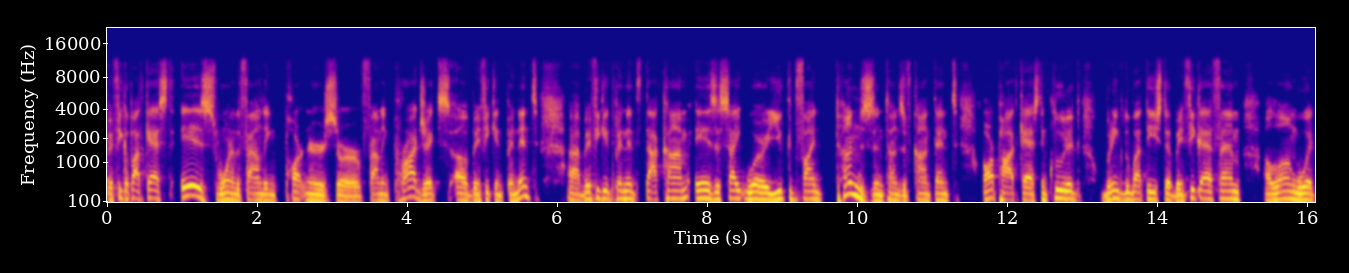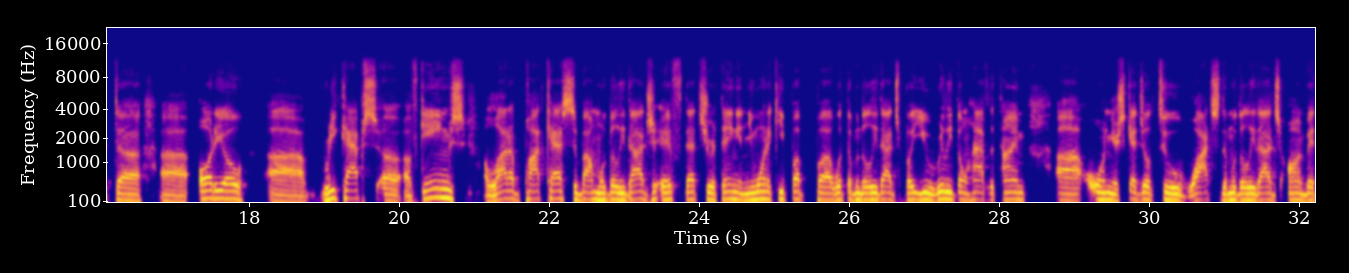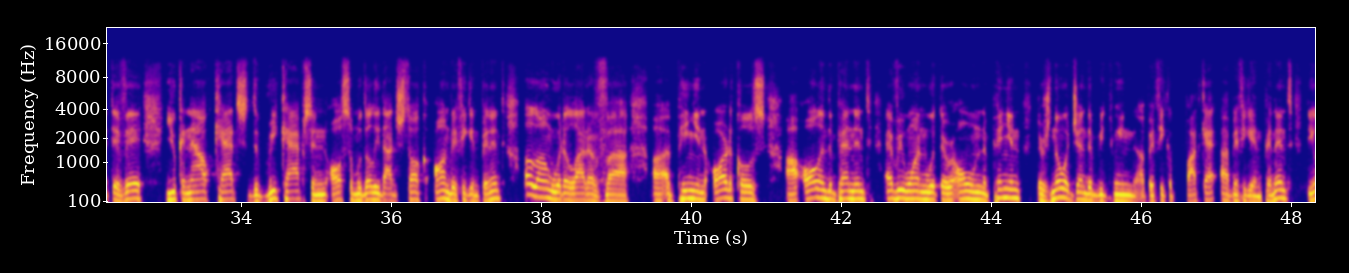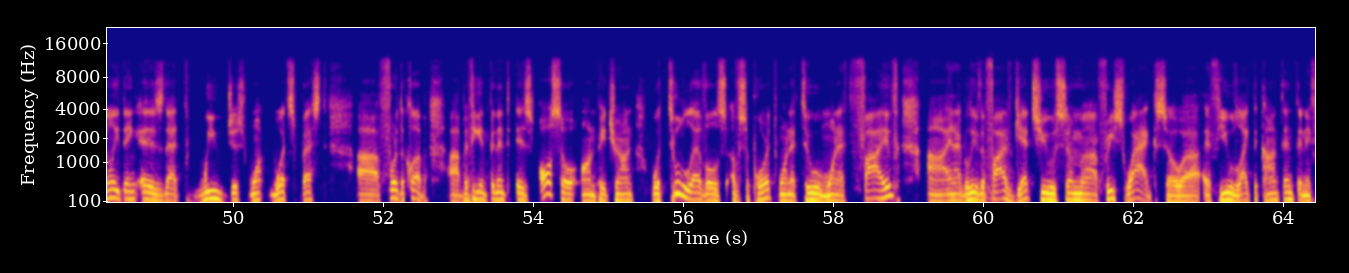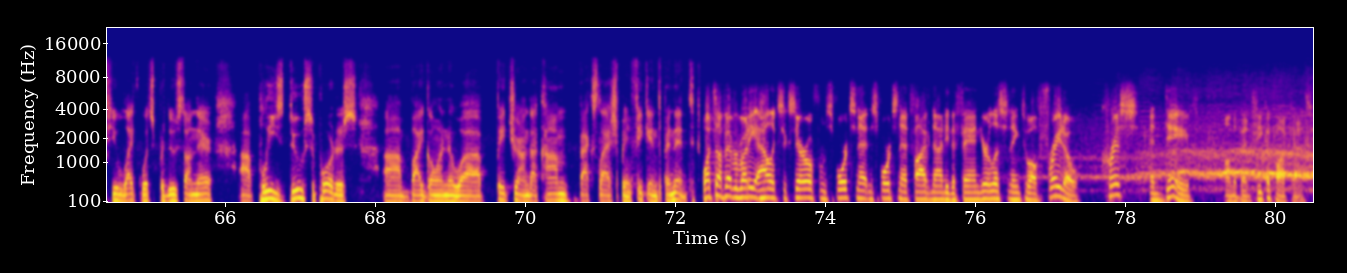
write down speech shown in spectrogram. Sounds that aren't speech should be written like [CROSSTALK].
Benfica Podcast is one of the founding partners or founding projects of Benfica Independent. Uh, BenficaIndependent.com is a site where you can find tons and tons of content, our podcast included, Brinco do Batista, Benfica FM, along with uh, uh, audio uh, recaps uh, of games, a lot of podcasts about modalidade if that's your thing and you want to keep up uh, with the modalidades, but you really don't have the time uh, on your schedule to watch the modalidades on BTV. You can now catch the recaps and also modalidades talk on Benfica Independent, along with a lot of uh, uh, opinion articles, all independent, everyone with their own opinion. There's no agenda between Benfica podcast, Benfica Independent. The only thing is that we just want what's best uh, for the club. Uh, Benfica Independent is also on Patreon with two levels of support, one at two and one at five. Uh, and I believe the five gets you some uh, free swag. So uh, if you like the content and if you like what's produced on there, uh, please do support us uh, by going to patreon.com backslash Benfica Independent. What's up, everybody? Alex Xero from Sportsnet and Sportsnet 590 The Fan. You're listening to Alfredo Chris, and Dave on the Benfica podcast.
